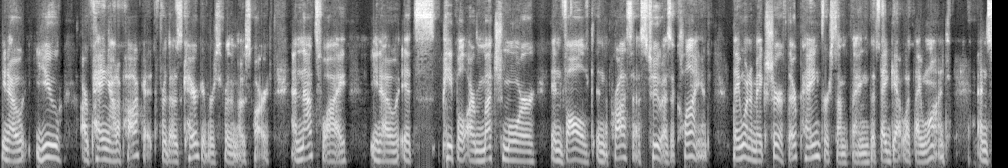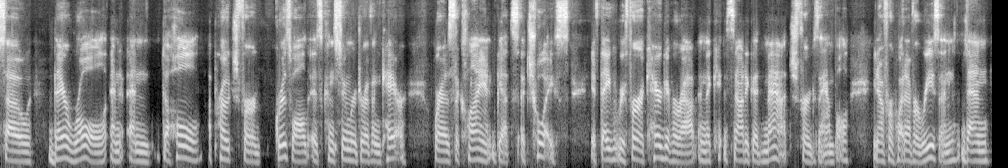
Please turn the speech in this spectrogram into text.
you know, you are paying out of pocket for those caregivers for the most part. And that's why, you know, it's people are much more involved in the process too as a client. They want to make sure if they're paying for something that they get what they want. And so their role and and the whole approach for Griswold is consumer driven care, whereas the client gets a choice. If they refer a caregiver out and the, it's not a good match, for example, you know, for whatever reason, then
